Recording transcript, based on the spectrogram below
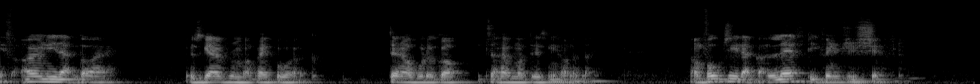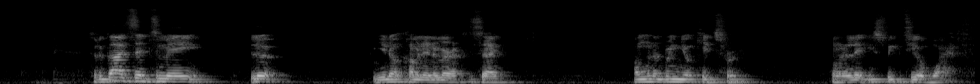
If only that guy was going through my paperwork, then I would have got to have my Disney holiday. Unfortunately, that guy left. He finished his shift. So the guy said to me, Look, you're not coming in America to say, I'm going to bring your kids through. I'm going to let you speak to your wife.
